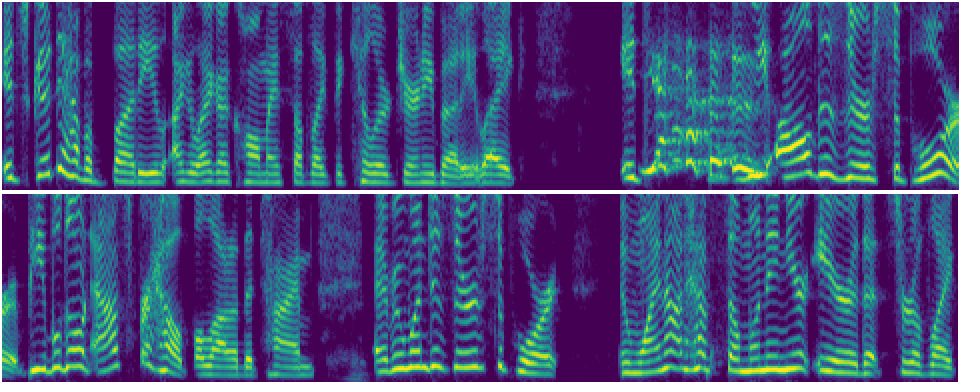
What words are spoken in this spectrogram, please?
it's good to have a buddy I, like i call myself like the killer journey buddy like it's yes. we all deserve support people don't ask for help a lot of the time everyone deserves support and why not have someone in your ear that's sort of like,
